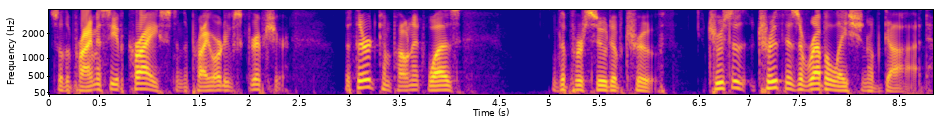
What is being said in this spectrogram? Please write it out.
So, the primacy of Christ and the priority of Scripture. The third component was the pursuit of truth. Truth is, a revelation of God.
